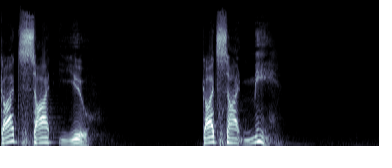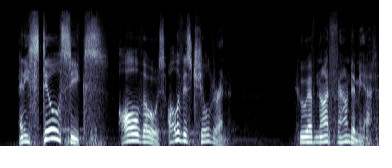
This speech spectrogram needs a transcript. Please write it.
God sought you. God sought me. And He still seeks all those, all of his children who have not found him yet.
